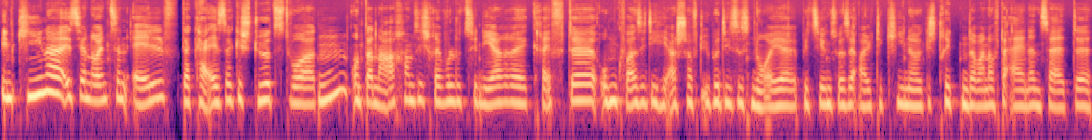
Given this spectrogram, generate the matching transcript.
In China ist ja 1911 der Kaiser gestürzt worden und danach haben sich revolutionäre Kräfte um quasi die Herrschaft über dieses neue bzw. alte China gestritten. Da waren auf der einen Seite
